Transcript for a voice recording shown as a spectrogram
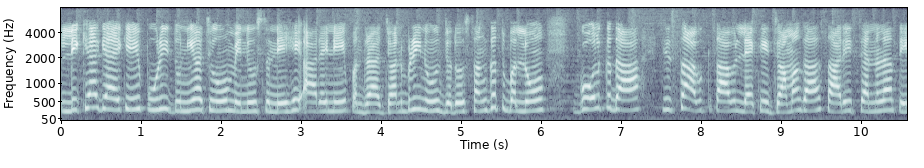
ਲਿਖਿਆ ਗਿਆ ਹੈ ਕਿ ਪੂਰੀ ਦੁਨੀਆ 'ਚੋਂ ਮੈਨੂੰ ਸੁਨੇਹੇ ਆ ਰਹੇ ਨੇ। 15 ਜਨਵਰੀ ਨੂੰ ਜਦੋਂ ਸੰਗਤ ਵੱਲੋਂ ਗੋਲਕ ਦਾ ਹਿਸਾਬ ਕਿਤਾਬ ਲੈ ਕੇ ਜਾਵਾਂਗਾ, ਸਾਰੇ ਚੈਨਲਾਂ ਤੇ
